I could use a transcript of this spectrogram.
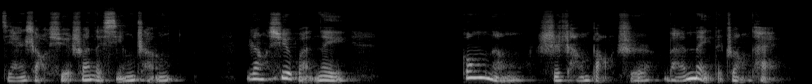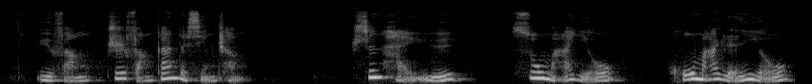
减少血栓的形成，让血管内功能时常保持完美的状态，预防脂肪肝的形成。深海鱼、苏麻油、胡麻仁油。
